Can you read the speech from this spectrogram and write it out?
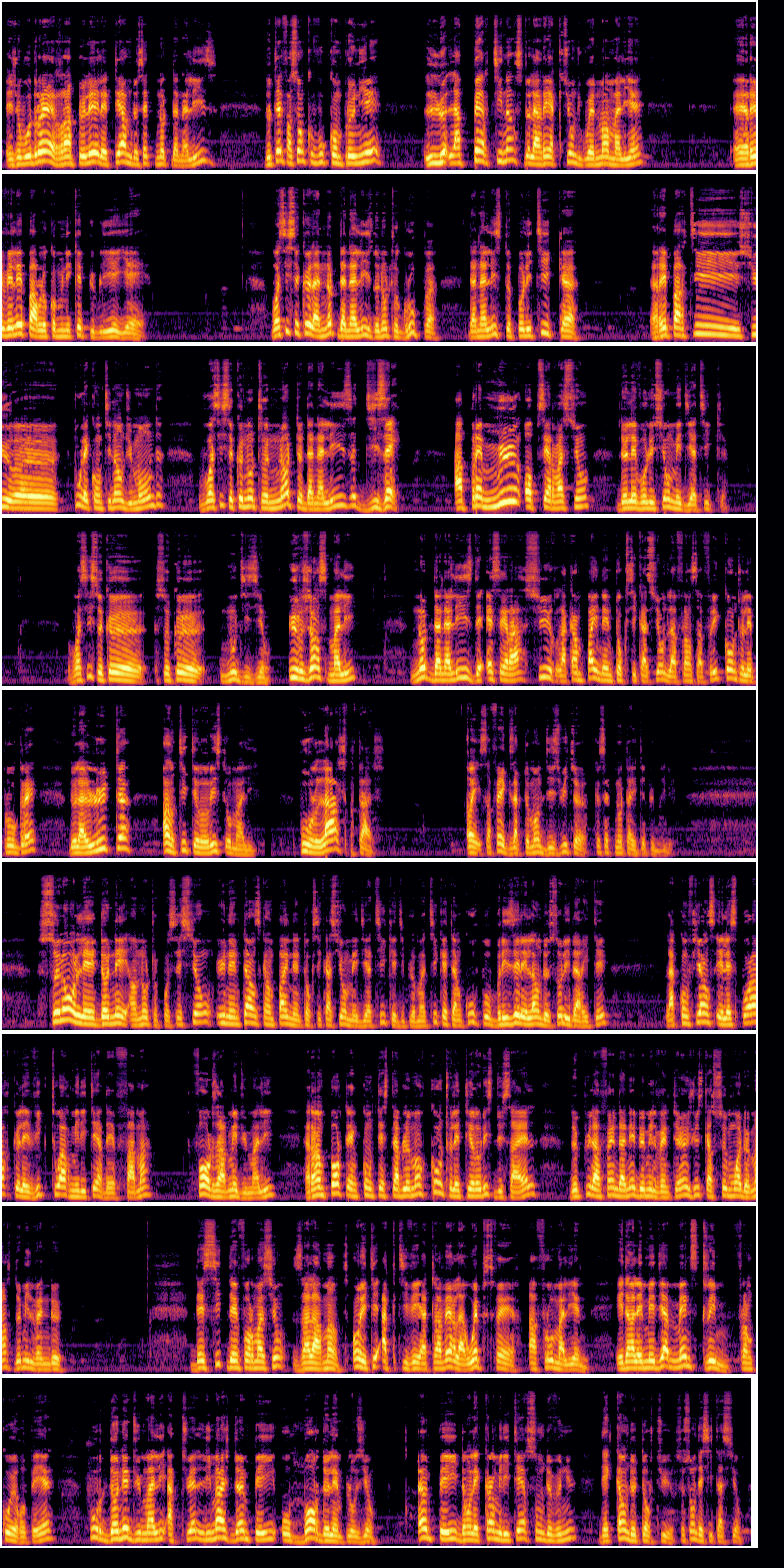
Et je voudrais rappeler les termes de cette note d'analyse de telle façon que vous compreniez la pertinence de la réaction du gouvernement malien révélée par le communiqué publié hier. Voici ce que la note d'analyse de notre groupe d'analystes politiques répartis sur euh, tous les continents du monde, voici ce que notre note d'analyse disait après mûre observation de l'évolution médiatique. Voici ce que, nous disions. Urgence Mali, note d'analyse des SRA sur la campagne d'intoxication de la France-Afrique contre les progrès de la lutte antiterroriste au Mali. Pour large partage. Oui, ça fait exactement 18 heures que cette note a été publiée. Selon les données en notre possession, une intense campagne d'intoxication médiatique et diplomatique est en cours pour briser l'élan de solidarité, la confiance et l'espoir que les victoires militaires des FAMA, forces armées du Mali, remportent incontestablement contre les terroristes du Sahel depuis la fin d'année 2021 jusqu'à ce mois de mars 2022. Des sites d'information alarmantes ont été activés à travers la websphère afro-malienne et dans les médias mainstream franco-européens pour donner du Mali actuel l'image d'un pays au bord de l'implosion. Un pays dont les camps militaires sont devenus des camps de torture. Ce sont des citations.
